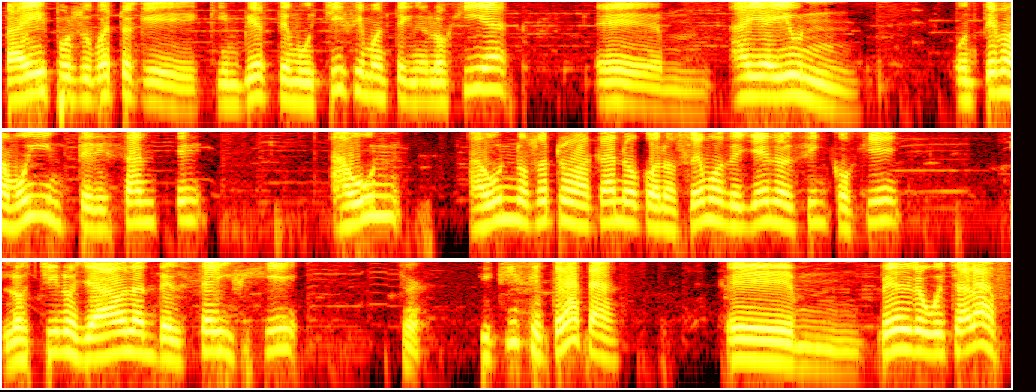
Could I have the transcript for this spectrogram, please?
país por supuesto que, que invierte muchísimo en tecnología. Eh, hay ahí un, un tema muy interesante. Aún, aún nosotros acá no conocemos de lleno el 5G. Los chinos ya hablan del 6G ¿Y qué se trata, eh, Pedro Huichalaf?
